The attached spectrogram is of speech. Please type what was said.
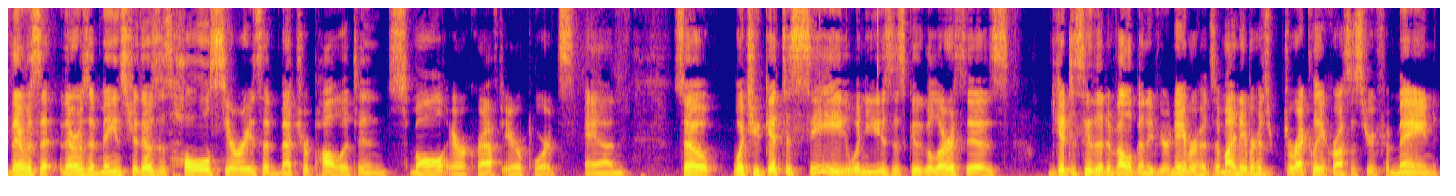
There was a there was a Main Street. There was this whole series of metropolitan small aircraft airports, and so what you get to see when you use this Google Earth is you get to see the development of your neighborhood. So my neighborhood's directly across the street from Main,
